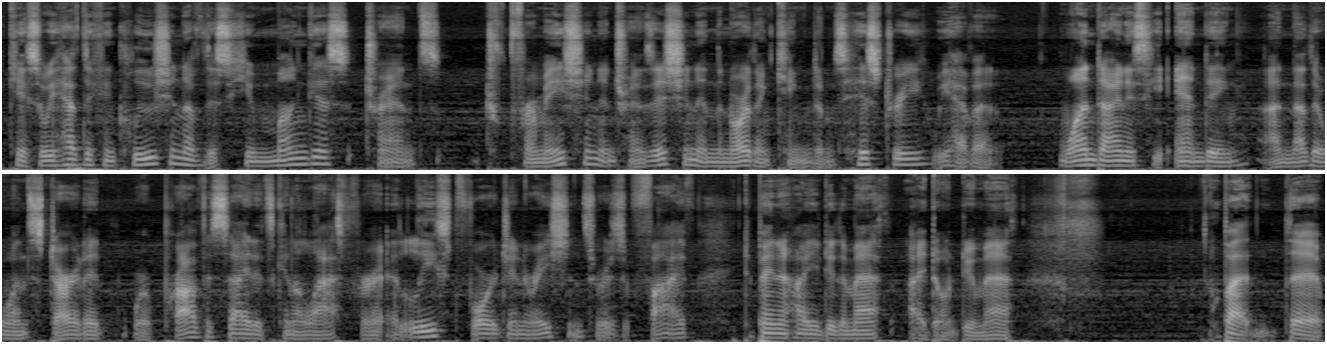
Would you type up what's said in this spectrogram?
Okay, so we have the conclusion of this humongous transformation and transition in the northern kingdom's history. We have a one dynasty ending, another one started. We're prophesied it's going to last for at least four generations, or is it five? Depending on how you do the math. I don't do math. But the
